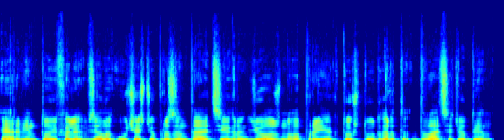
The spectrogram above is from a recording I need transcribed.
Ервін Тойфель взяли участь у презентації грандіозного проєкту Штутгарт 21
